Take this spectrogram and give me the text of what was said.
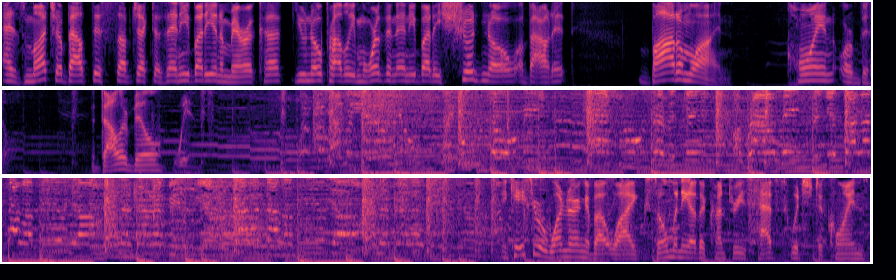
as much about this subject as anybody in America. You know probably more than anybody should know about it. Bottom line coin or bill? The dollar bill wins. In case you were wondering about why so many other countries have switched to coins,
